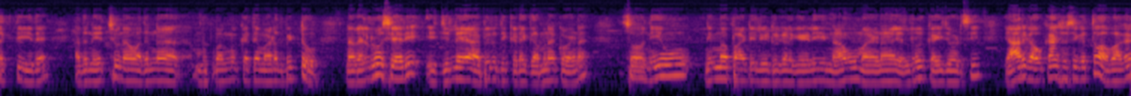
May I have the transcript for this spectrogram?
ಶಕ್ತಿ ಇದೆ. ಅದನ್ನು ಹೆಚ್ಚು ನಾವು ಅದನ್ನು ಪ್ರಮುಖತೆ ಮಾಡೋದು ಬಿಟ್ಟು ನಾವೆಲ್ಲರೂ ಸೇರಿ ಈ ಜಿಲ್ಲೆಯ ಅಭಿವೃದ್ಧಿ ಕಡೆ ಗಮನ ಕೊಡೋಣ. ಸೊ ನೀವು ನಿಮ್ಮ ಪಾರ್ಟಿ ಲೀಡ್ರ್ಗಳಿಗೆ ಹೇಳಿ, ನಾವು ಮಾಡೋಣ ಎಲ್ಲರೂ ಕೈ ಜೋಡಿಸಿ, ಯಾರಿಗೆ ಅವಕಾಶ ಸಿಗುತ್ತೋ ಅವಾಗ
